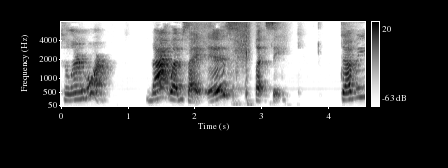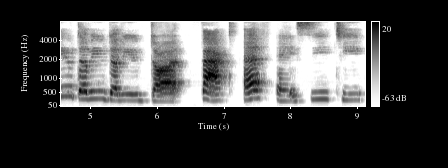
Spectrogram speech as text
to learn more. That website is, let's see, www.fact, F-A-C-T,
